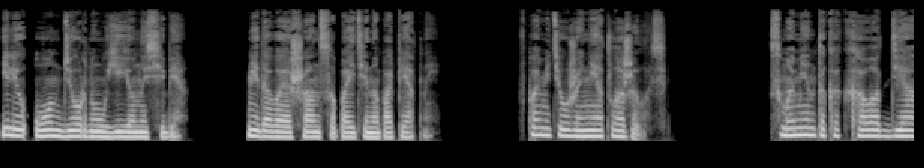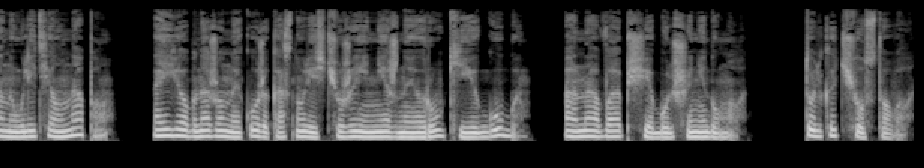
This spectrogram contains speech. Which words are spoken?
Или он дернул ее на себя, не давая шанса пойти на попятный? В памяти уже не отложилось. С момента, как халат Дианы улетел на пол, а ее обнаженной кожи коснулись чужие нежные руки и губы, она вообще больше не думала, только чувствовала.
